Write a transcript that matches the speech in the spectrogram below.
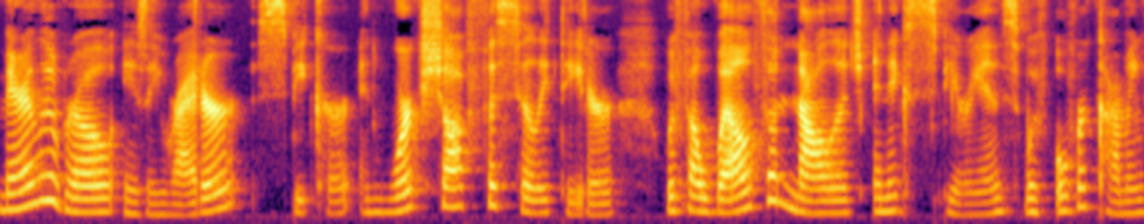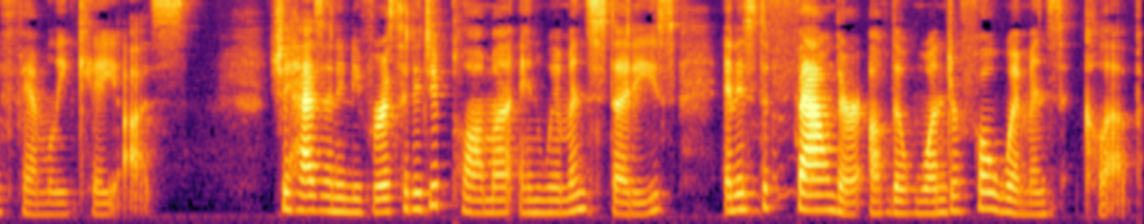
Mary Lou Rowe is a writer, speaker, and workshop facilitator with a wealth of knowledge and experience with overcoming family chaos. She has an university diploma in women's studies and is the founder of the Wonderful Women's Club.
